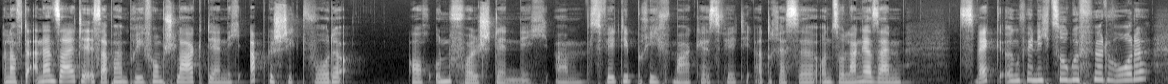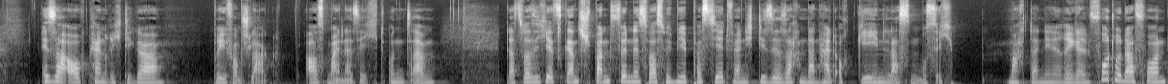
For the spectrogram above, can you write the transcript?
Und auf der anderen Seite ist aber ein Briefumschlag, der nicht abgeschickt wurde, auch unvollständig. Ähm, es fehlt die Briefmarke, es fehlt die Adresse und solange er seinem Zweck irgendwie nicht zugeführt wurde, ist er auch kein richtiger Briefumschlag aus meiner Sicht. Und ähm, das, was ich jetzt ganz spannend finde, ist, was mit mir passiert, wenn ich diese Sachen dann halt auch gehen lassen muss. Ich mache dann in der Regel ein Foto davon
